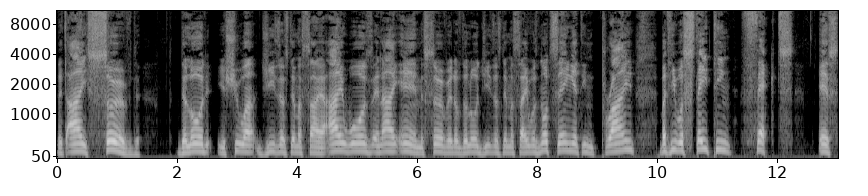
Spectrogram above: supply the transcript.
that I served the Lord Yeshua, Jesus the Messiah. I was and I am a servant of the Lord Jesus the Messiah. He was not saying it in pride, but he was stating facts, as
